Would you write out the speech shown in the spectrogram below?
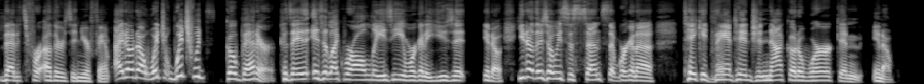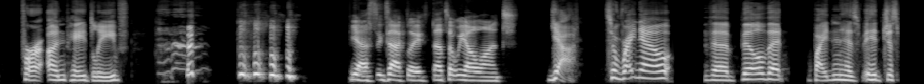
that it's for others in your family i don't know which which would go better? Because is it like we're all lazy and we're going to use it you know you know there's always a sense that we're going to take advantage and not go to work and you know for our unpaid leave? Yes exactly that's what we all want. Yeah so right now the bill that biden has it just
